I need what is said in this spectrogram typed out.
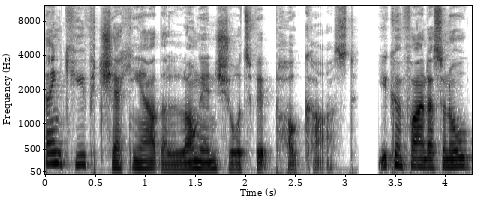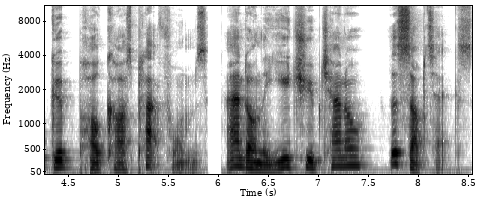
Thank you for checking out the Long and Short of It podcast. You can find us on all good podcast platforms and on the YouTube channel, The Subtext.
